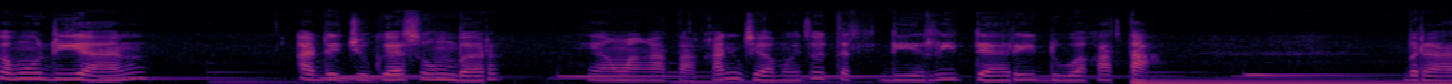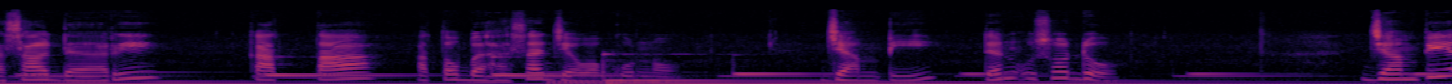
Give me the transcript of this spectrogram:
Kemudian ada juga sumber yang mengatakan jamu itu terdiri dari dua kata berasal dari kata atau bahasa Jawa kuno, jampi dan usodo. Jampi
